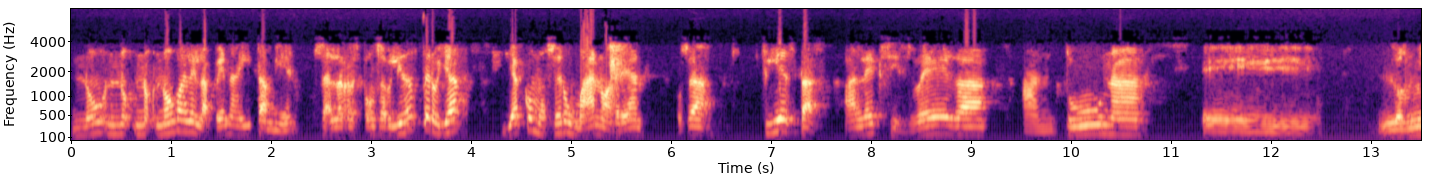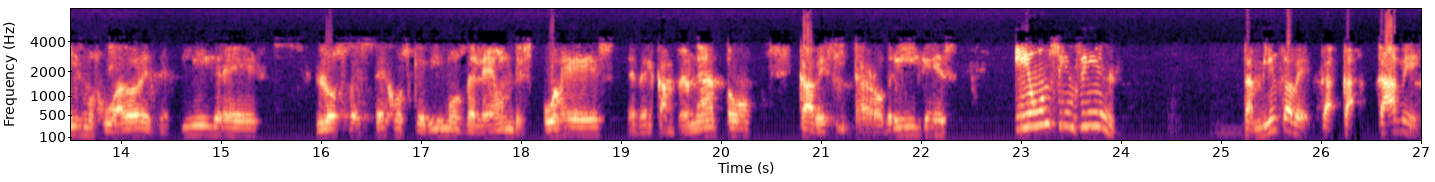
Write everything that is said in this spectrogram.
no, no, no, no vale la pena ahí también. O sea, la responsabilidad, pero ya, ya como ser humano, Adrián. O sea, fiestas, Alexis Vega, Antuna, eh, los mismos jugadores de Tigres, los festejos que vimos de León después, eh, del campeonato, Cabecita Rodríguez, y un sinfín. También cabe, cabe,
